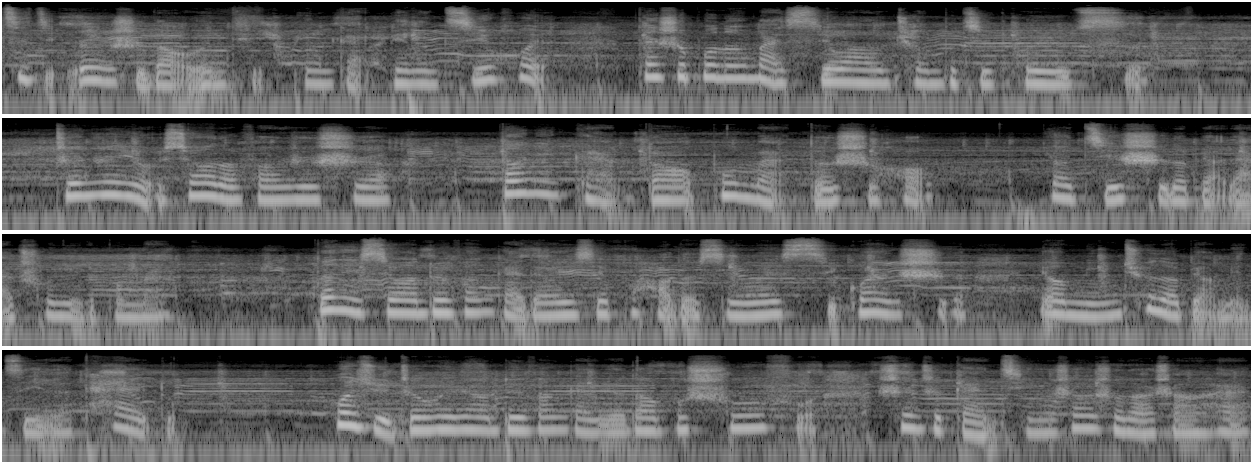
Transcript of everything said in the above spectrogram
自己认识到问题并改变的机会，但是不能把希望全部寄托于此。真正有效的方式是，当你感到不满的时候，要及时的表达出你的不满；当你希望对方改掉一些不好的行为习惯时，要明确的表明自己的态度。或许这会让对方感觉到不舒服，甚至感情上受到伤害，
